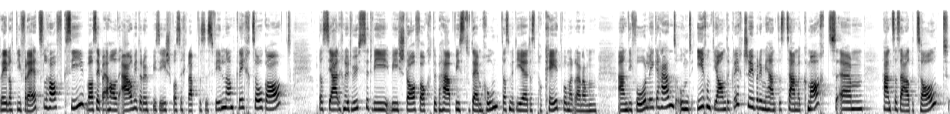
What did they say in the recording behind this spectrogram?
relativ rätselhaft gewesen, was eben halt auch wieder etwas ist, was ich glaube, dass es vielen am Gericht so geht, dass sie eigentlich nicht wissen, wie, wie Strafakte überhaupt, wie es zu dem kommt, dass wir die, das Paket, das wir dann am Ende vorliegen haben. Und ich und die andere Gerichtsschreiberin, wir haben das zusammen gemacht, ähm, haben es selber bezahlt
